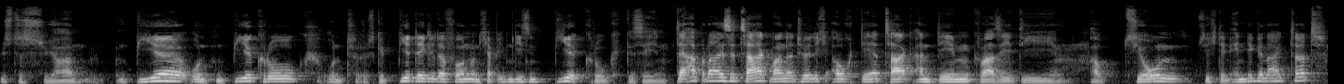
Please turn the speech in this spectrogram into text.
ist das ja ein Bier und ein Bierkrug und es gibt Bierdeckel davon und ich habe eben diesen Bierkrug gesehen. Der Abreisetag war natürlich auch der Tag, an dem quasi die Auktion sich dem Ende geneigt hat.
